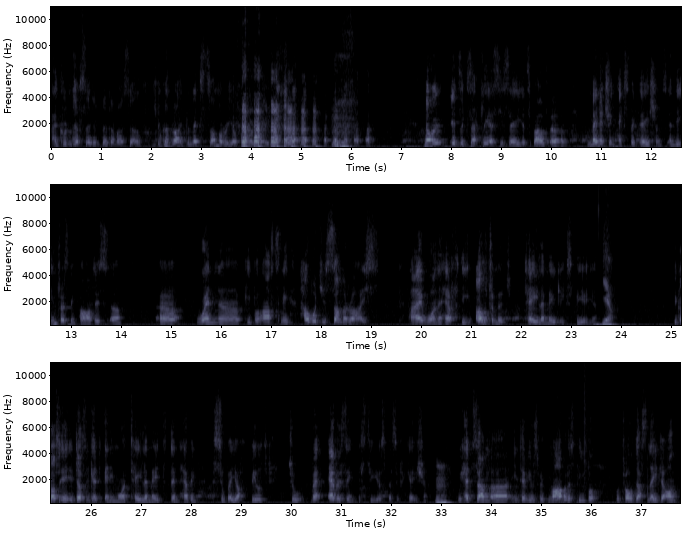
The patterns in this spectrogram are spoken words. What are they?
I couldn't have said it better myself. You can write the next summary of our day. no, it's exactly as you say. It's about uh, managing expectations. And the interesting part is uh, uh, when uh, people ask me, how would you summarize? I want to have the ultimate tailor made experience Yeah, because it, it doesn't get any more tailor made than having a super yacht built to where everything is to your specification. Mm. We had some uh, interviews with marvelous people who told us later on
